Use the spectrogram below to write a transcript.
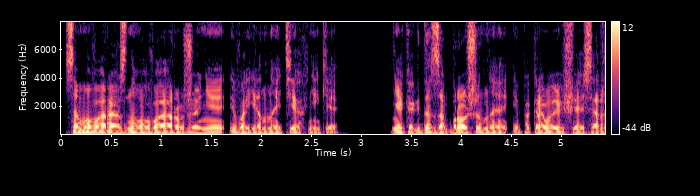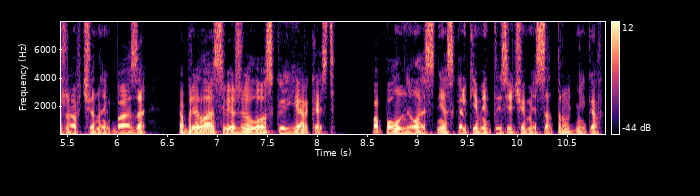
самого разного вооружения и военной техники. Некогда заброшенная и покрывающаяся ржавчиной база обрела свежий лоск и яркость, пополнилась несколькими тысячами сотрудников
